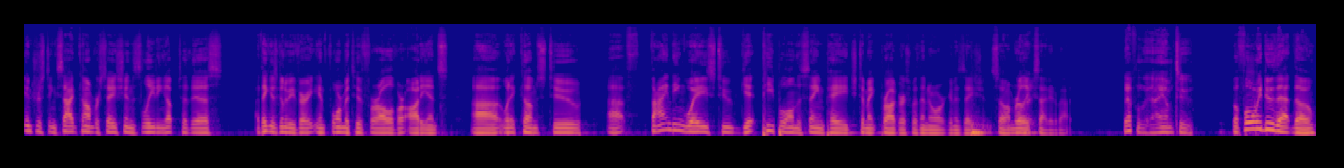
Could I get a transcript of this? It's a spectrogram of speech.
interesting side conversations leading up to this. I think it's going to be very informative for all of our audience uh, when it comes to uh, finding ways to get people on the same page to make progress within an organization. So I'm really Right. excited about it. Definitely, I am too. Before we do that, though,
